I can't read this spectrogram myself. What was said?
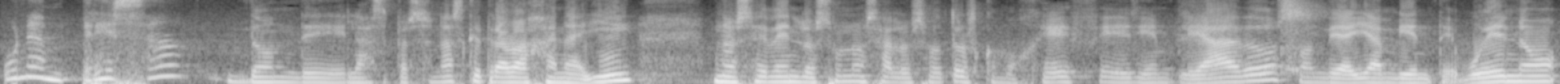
una empresa donde las personas que trabajan allí no se ven los unos a los otros como jefes y empleados, donde hay ambiente bueno,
